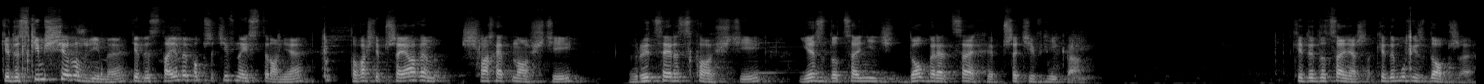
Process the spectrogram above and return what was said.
Kiedy z kimś się różnimy, kiedy stajemy po przeciwnej stronie, to właśnie przejawem szlachetności, rycerskości jest docenić dobre cechy przeciwnika. Kiedy doceniasz, kiedy mówisz dobrze,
